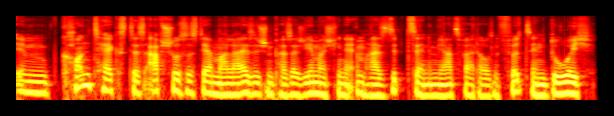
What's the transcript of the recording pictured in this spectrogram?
im Kontext des Abschusses der malaysischen Passagiermaschine MH17 im Jahr 2014 durch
